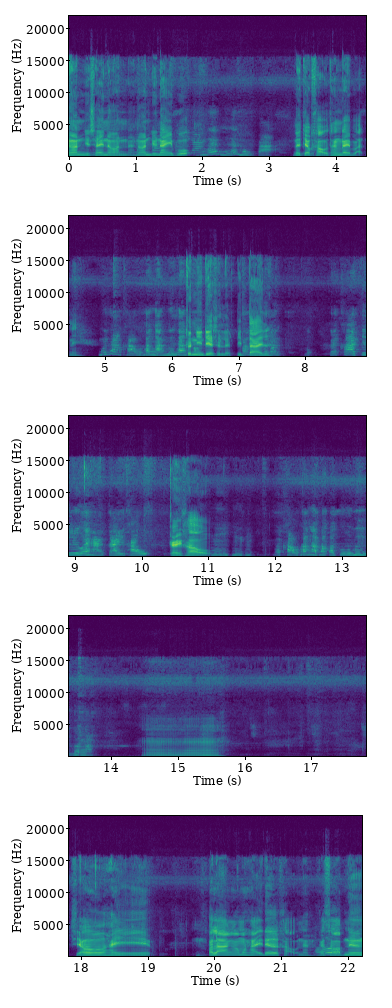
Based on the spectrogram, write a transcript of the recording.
นอนอยู่ใช้นอนน่ะนอนอยู่ในพุเงินเงินหมุ่งป่าแล้วเจ้าเขาทางใดบาดนี่มือทางเข่าทางหลังมือทางต้นนี้เด้สิเลยปิดตายเลยแค่ค่าจื้อไว้หาไก่เข่าไก่เข้าอืมแล้วเข่าทั้งอะพักกระตู้มือทั้งอะอ๋อสิเอาให้ปลาลางเอามาให้เด้อเขานะกระสอบหนึ่ง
